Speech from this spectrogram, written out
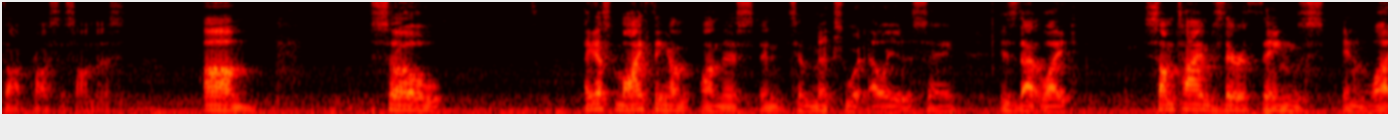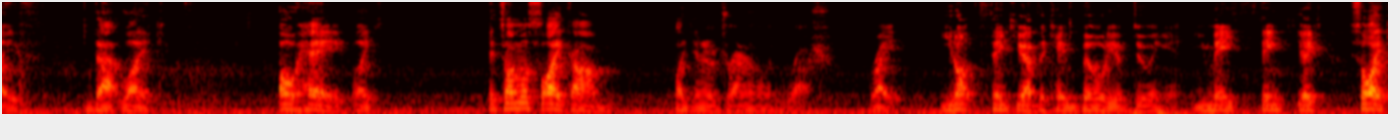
thought process on this. Um so I guess my thing on, on this and to mix what Elliot is saying is that like sometimes there are things in life that like oh hey like it's almost like um like an adrenaline rush right you don't think you have the capability of doing it you may think like so like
